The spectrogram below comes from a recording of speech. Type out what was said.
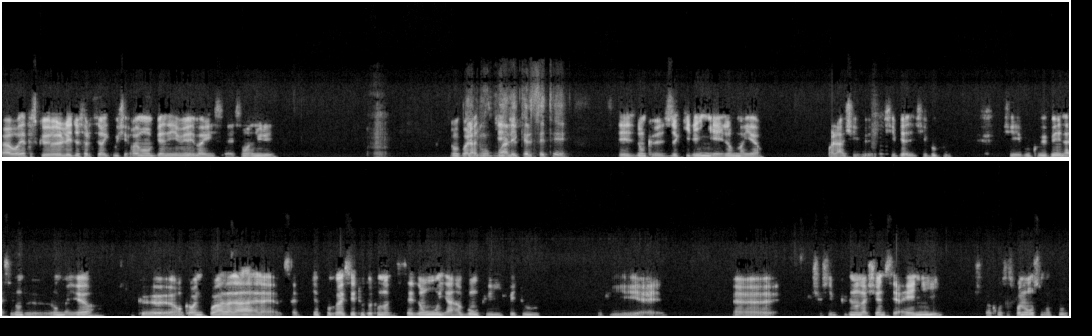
Ah ouais, parce que les deux seules séries que j'ai vraiment bien aimées, bah, ils- elles sont annulées. Donc voilà. Dis-nous au c'était- moins c'était. c'était donc euh, The Killing et Longmire. Voilà, j'ai j'ai bien, j'ai beaucoup, j'ai beaucoup aimé la saison de Longmire. Que encore une fois, là, elle a, ça a bien progressé tout au long de la saison. Il y a un bon cliff et tout. Et puis, euh, euh, je sais plus le nom de la chaîne, c'est ANI. Je sais pas comment ça se prononce, m'en fous.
